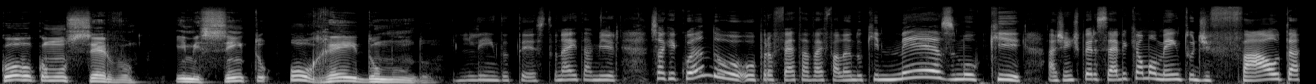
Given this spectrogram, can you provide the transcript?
corro como um servo e me sinto o rei do mundo. Lindo texto, né, Itamir? Só que quando o profeta vai falando que, mesmo que a gente percebe que é um momento de falta,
